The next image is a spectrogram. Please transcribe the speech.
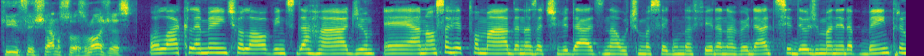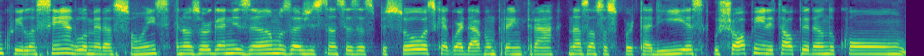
que fecharam suas lojas? Olá, Clemente. Olá, ouvintes da rádio. É, a nossa retomada nas atividades na última segunda-feira, na verdade, se deu de maneira bem tranquila tranquila, sem aglomerações. Nós organizamos as distâncias das pessoas que aguardavam para entrar nas nossas portarias. O shopping ele está operando com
